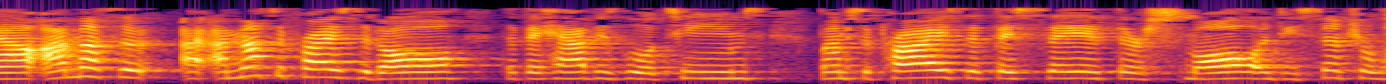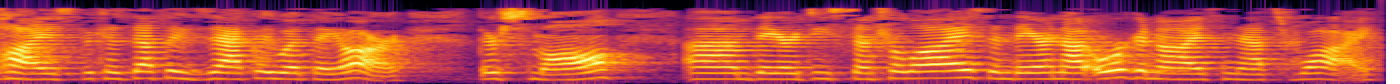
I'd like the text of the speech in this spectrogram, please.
Now, I'm not so, I'm not surprised at all that they have these little teams, but I'm surprised that they say that they're small and decentralized because that's exactly what they are. They're small um, they are decentralized and they are not organized, and that's why.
